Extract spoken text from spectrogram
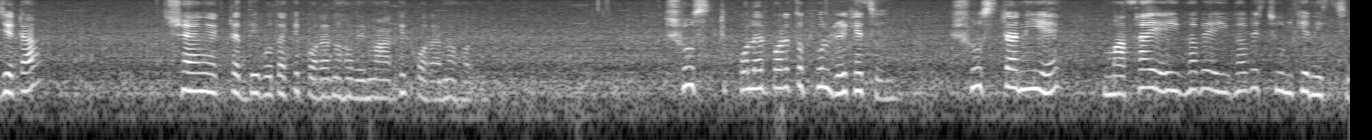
যেটা স্বয়ং একটা দেবতাকে পরানো হবে, মাকে পরানো হবে। সুচ কোলের পরে তো ফুল রেখেছেন সুচটা নিয়ে মাথায় এইভাবে এইভাবে চুলকে নিচ্ছে।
